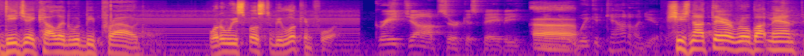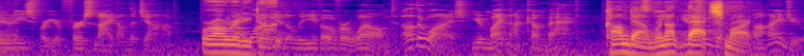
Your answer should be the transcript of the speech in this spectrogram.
DJ Khaled would be proud. What are we supposed to be looking for? Great job, Circus Baby. we Uh, we could count on you. She's not there, Robot Man. Duties for your first night on the job. We're We already don't want you done. to leave overwhelmed. Otherwise, you might not come back. Calm down, Just we're leave not using that the vent smart. Behind you,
